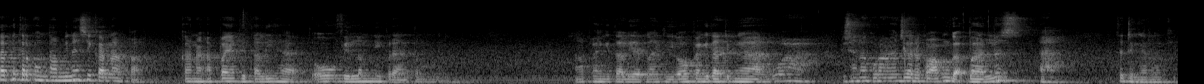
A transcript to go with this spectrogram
Tapi terkontaminasi karena apa? Karena apa yang kita lihat. Oh film nih berantem apa yang kita lihat lagi? Oh apa yang kita dengar? Wah di sana kurang ajar. Kalau aku nggak bales ah kita dengar lagi.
